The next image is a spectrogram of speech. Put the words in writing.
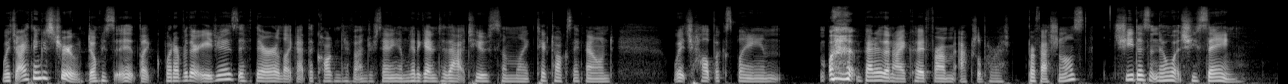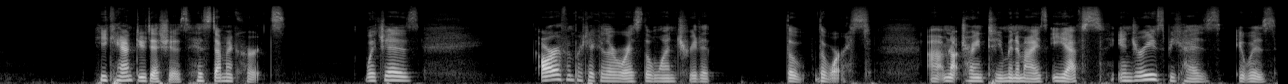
Which I think is true. Don't be like whatever their age is, if they're like at the cognitive understanding. I'm going to get into that too. Some like TikToks I found which help explain better than I could from actual pro- professionals. She doesn't know what she's saying. He can't do dishes. His stomach hurts. Which is RF in particular was the one treated the the worst. Uh, I'm not trying to minimize EF's injuries because it was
